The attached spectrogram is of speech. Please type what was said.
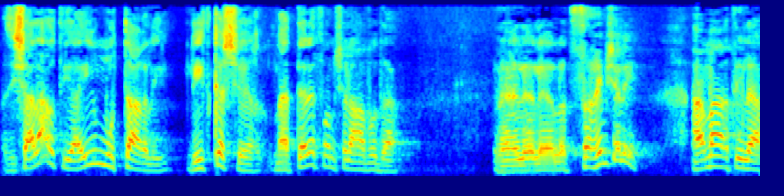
אז היא שאלה אותי, האם מותר לי להתקשר מהטלפון של העבודה לצרכים שלי? אמרתי לה,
